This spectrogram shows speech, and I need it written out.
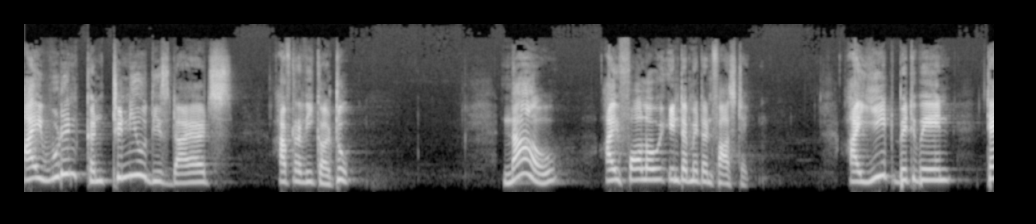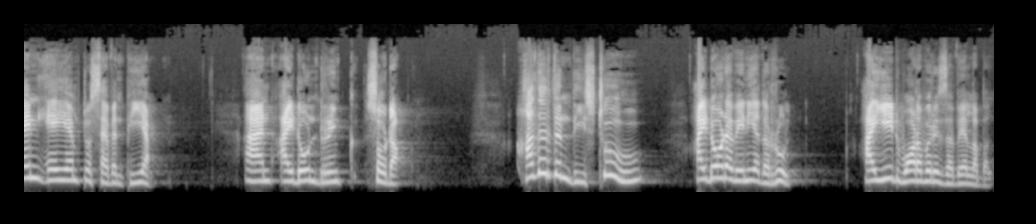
I wouldn't continue these diets after a week or two. Now I follow intermittent fasting. I eat between 10 a.m. to 7 p.m. and I don't drink soda. Other than these two, I don't have any other rule. I eat whatever is available.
